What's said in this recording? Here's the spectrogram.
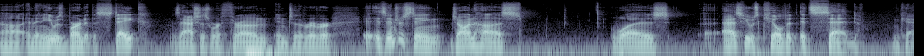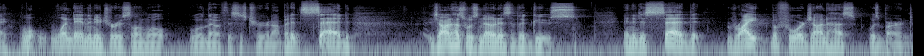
uh, and then he was burned at the stake. His ashes were thrown into the river. It's interesting. John Huss was, uh, as he was killed, it, it's said, okay, w- one day in the New Jerusalem we'll we'll know if this is true or not. But it's said John Huss was known as the Goose, and it is said that right before John Huss was burned,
